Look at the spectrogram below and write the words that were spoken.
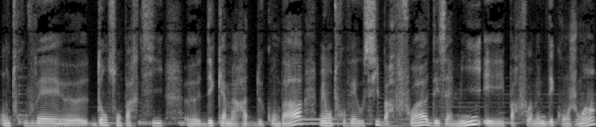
On trouvait euh, dans son parti euh, des camarades de combat, mais on trouvait aussi parfois des amis et parfois même des conjoints.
